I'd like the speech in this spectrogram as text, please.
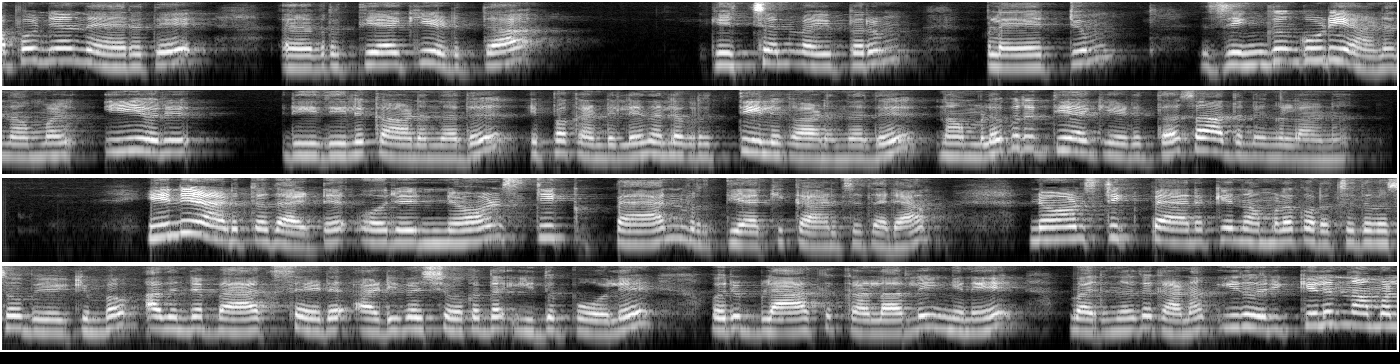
അപ്പോൾ ഞാൻ നേരത്തെ വൃത്തിയാക്കിയെടുത്ത കിച്ചൺ വൈപ്പറും പ്ലേറ്റും സിങ്കും കൂടിയാണ് നമ്മൾ ഈ ഒരു രീതിയിൽ കാണുന്നത്. ഇപ്പോൾ കണ്ടില്ലേ? നല്ല വൃത്തിയിൽ കാണുന്നത്. നമ്മൾ വൃത്തിയാക്കിയെടുത്ത സാധനങ്ങളാണ്. ഇനി അടുത്തതായിട്ട് ഒരു നോൺ സ്റ്റിക്ക് പാൻ വൃത്തിയാക്കി കാണിച്ചു തരാം. നോൺ സ്റ്റിക്ക് പാനൊക്കെ നമ്മൾ കുറച്ച് ദിവസം ഉപയോഗിക്കുമ്പോൾ അതിന്റെ ബാക്ക് സൈഡ് അടിവശമൊക്കെ ഇതുപോലെ ഒരു ബ്ലാക്ക് കളറിൽ ഇങ്ങനെ വരുന്നത് കാണാം. ഇതൊരിക്കലും നമ്മൾ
